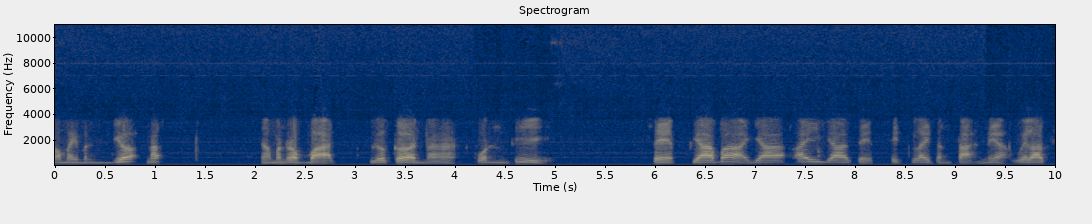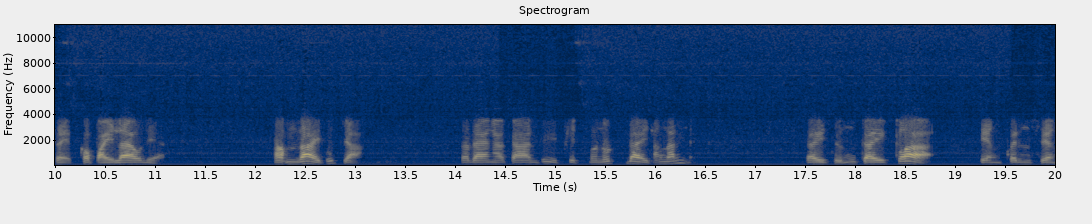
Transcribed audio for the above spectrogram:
ทำไมมันเยอะนักนะมันระบาด เหลือเกินนะฮะคนที่เสพยาบ้ายาไอยาเสพติดอะไรต่าง ๆ เนี่ย เวลาเสพเข้าไปแล้วเนี่ยทำได้ทุกอย่าง แสดงอาการที่ผิดมนุษย์ได้ทั้งนั้นใจถึงใจกล้า เสี่ยงเป็นเสี่ยง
